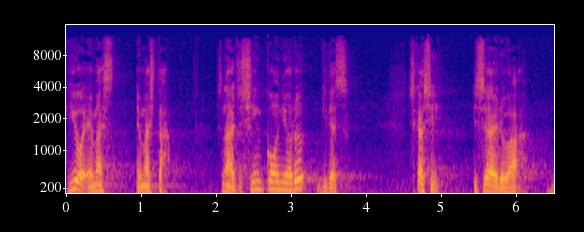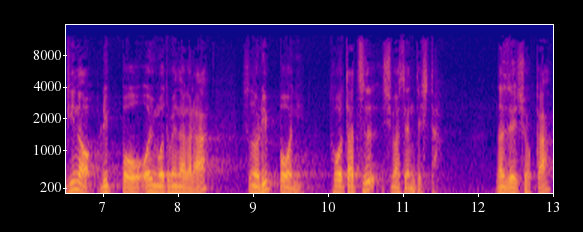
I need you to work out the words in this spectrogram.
義を得ました。すなわち信仰による義です。しかしイスラエルは義の立法を追い求めながらその立法に到達しませんでした。なぜでしょうか。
